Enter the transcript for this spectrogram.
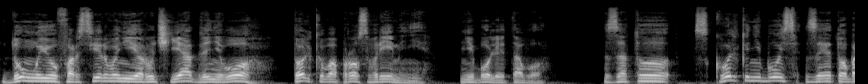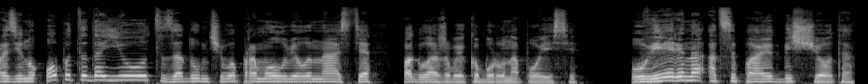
Думаю, форсирование ручья для него только вопрос времени, не более того. Зато сколько небось за эту образину опыта дают, задумчиво промолвила Настя, поглаживая кобуру на поясе. Уверенно отсыпают без счета.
